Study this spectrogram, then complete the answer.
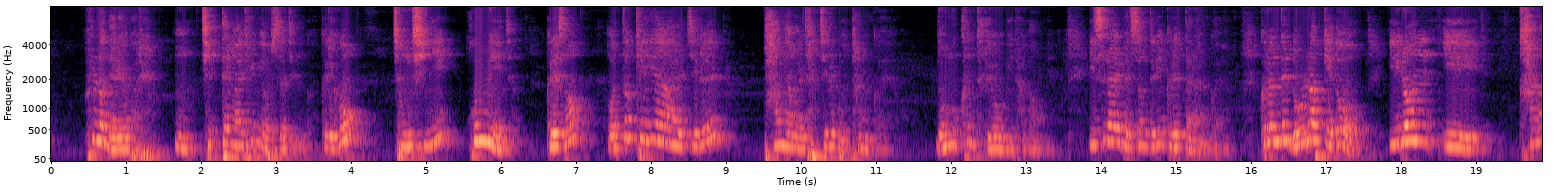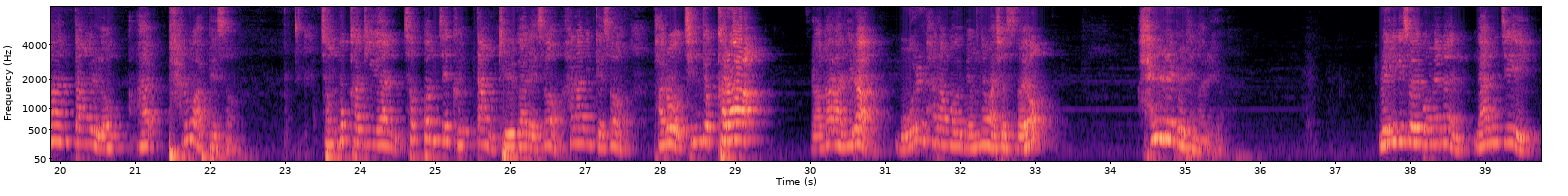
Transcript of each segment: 흘러내려버려. 응. 지탱할 힘이 없어지는 거예요. 그리고 정신이 혼미해져. 그래서 어떻게 해야 할지를 방향을 잡지를 못하는 거예요. 너무 큰 두려움이 다가오면. 이스라엘 백성들이 그랬다라는 거예요. 그런데 놀랍게도 이런 이 가나안 땅을 넘, 아, 바로 앞에서 정복하기 위한 첫 번째 그 땅 길갈에서 하나님께서 바로 진격하라! 라가 아니라 뭘 하라고 명령하셨어요? 할례를 행하래요. 레이기서에 보면은 난지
